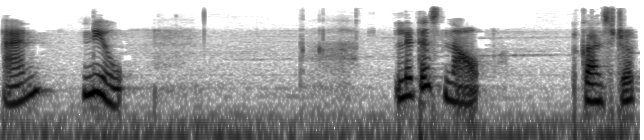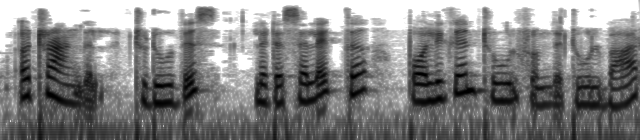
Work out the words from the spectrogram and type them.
and New. Let us now construct a triangle. To do this, let us select the polygon tool from the toolbar.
